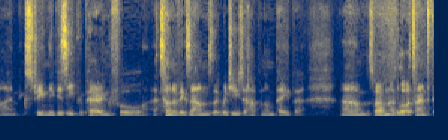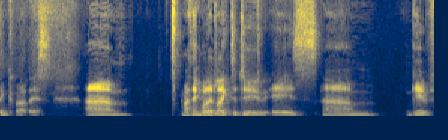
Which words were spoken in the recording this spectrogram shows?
I'm extremely busy preparing for a ton of exams that were due to happen on paper. Um, so I haven't had a lot of time to think about this. Um, I think what I'd like to do is give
